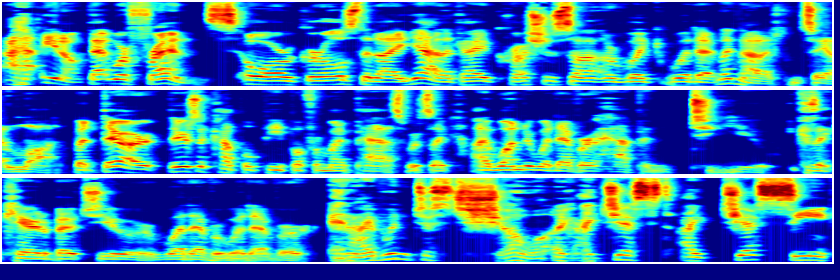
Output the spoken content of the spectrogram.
I you know, that were friends or girls that I, yeah, like I had crushes on or like whatever. Like, not, I shouldn't say a lot, but there are, there's a couple people from my past where it's like, I wonder whatever happened to you because I cared about you or whatever, whatever. And I wouldn't just show. Like, I just, I just see,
